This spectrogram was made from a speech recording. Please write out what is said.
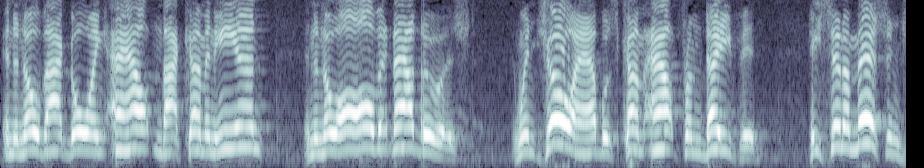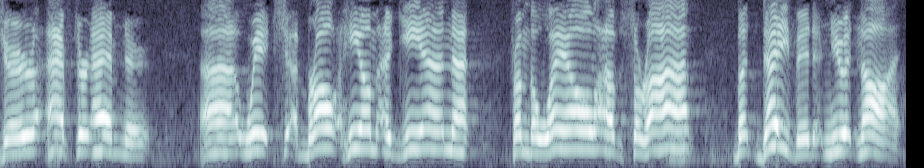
and to know thy going out and thy coming in, and to know all that thou doest. When Joab was come out from David, he sent a messenger after Abner uh, which brought him again from the well of Sirah, but David knew it not.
